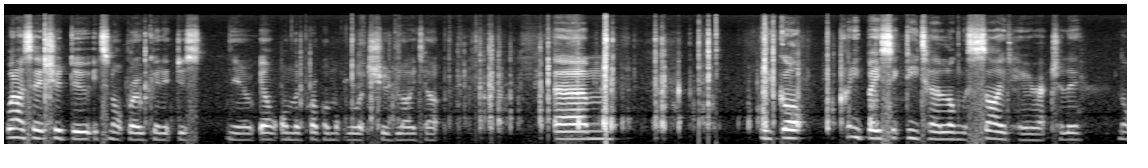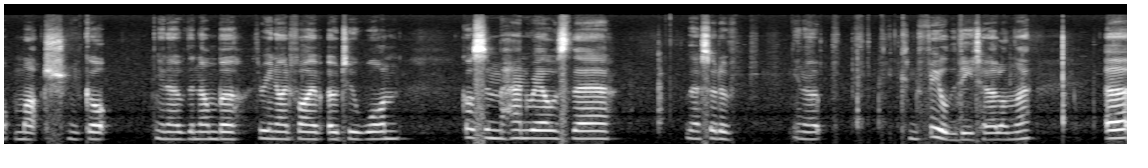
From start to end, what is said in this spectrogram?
When I say it should do, it's not broken, it just, you know, on the proper model it should light up. Um, we've got pretty basic detail along the side here, actually. Not much. We've got, you know, the number 395021. Got some handrails there. They're sort of, you know, you can feel the detail on there. Uh,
